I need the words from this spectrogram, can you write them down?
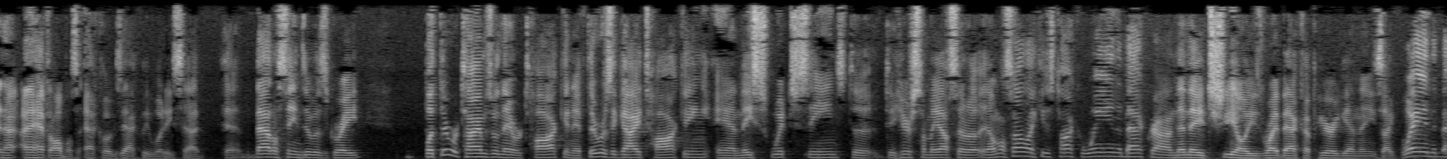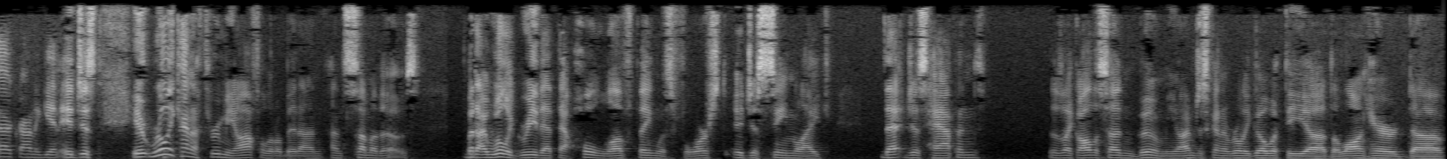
and I, I have to almost echo exactly what he said. Uh, battle scenes, it was great, but there were times when they were talking. If there was a guy talking and they switched scenes to to hear somebody else, it almost sounded like he was talking way in the background. Then they, you know, he's right back up here again. Then he's like way in the background again. It just, it really kind of threw me off a little bit on on some of those. But I will agree that that whole love thing was forced. It just seemed like that just happened. It was like all of a sudden, boom! You know, I'm just going to really go with the uh, the long-haired, uh,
